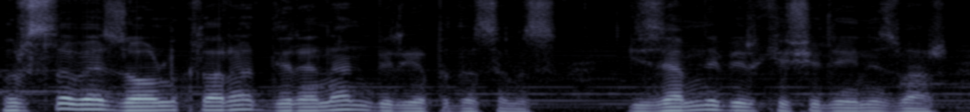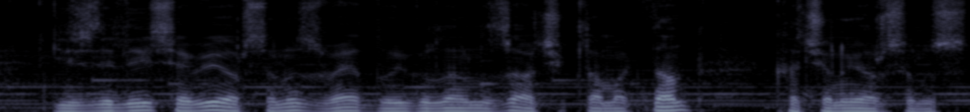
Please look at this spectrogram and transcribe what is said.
Hırslı ve zorluklara direnen bir yapıdasınız. Gizemli bir kişiliğiniz var. Gizliliği seviyorsunuz ve duygularınızı açıklamaktan kaçınıyorsunuz.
